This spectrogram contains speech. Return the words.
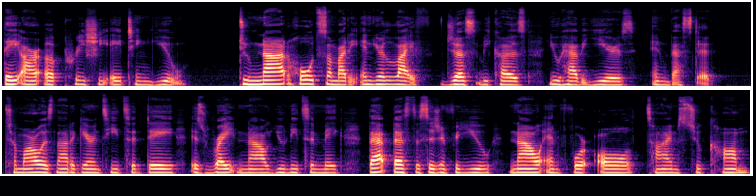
they are appreciating you. Do not hold somebody in your life just because you have years invested. Tomorrow is not a guarantee. Today is right now. You need to make that best decision for you now and for all times to come.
